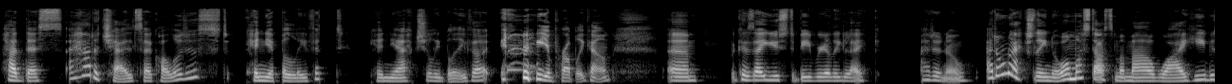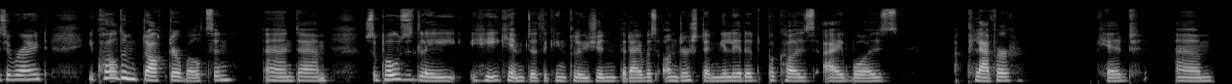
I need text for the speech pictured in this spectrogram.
had this. I had a child psychologist. Can you believe it? Can you actually believe it? you probably can. Um, because I used to be really like, I don't know. I don't actually know. I must ask my ma why he was around. You called him Dr. Wilson, and um, supposedly he came to the conclusion that I was understimulated because I was a clever kid. Um,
